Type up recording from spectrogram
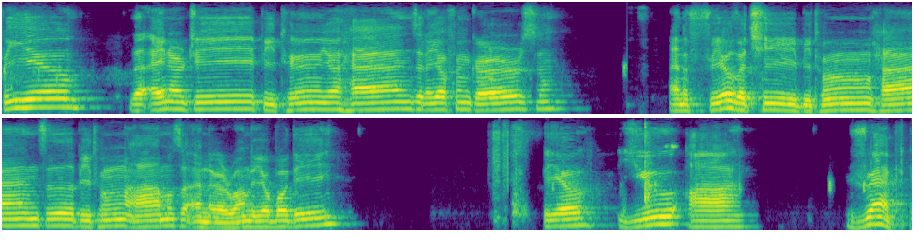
feel the energy between your hands and your fingers, and feel the qi between hands, between arms, and around your body. Feel you are wrapped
